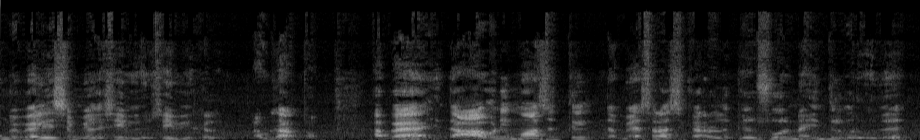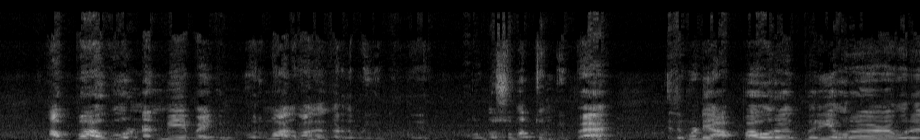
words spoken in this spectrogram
உங்கள் வேலையை செம்மையாக செய்வீ செய்வீர்கள். அப்படின்னு அர்த்தம். அப்போ இந்த ஆவணி மாதத்தில் இந்த மேசராசிக்காரர்களுக்கு சூரியன் ஐந்தில் வருவது அப்பாவுக்கு ஒரு நன்மையை பயக்கும் ஒரு மாதமாக கருதப்படுகின்றது. ரொம்ப சுபத்துவம். இப்போ இதுக்கு முன்னாடி அப்பா ஒரு பெரிய ஒரு ஒரு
